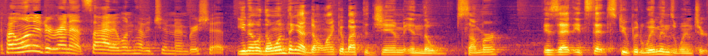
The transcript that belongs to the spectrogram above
If I wanted to run outside, I wouldn't have a gym membership. You know, the one thing I don't like about the gym in the summer is that it's that stupid women's winter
